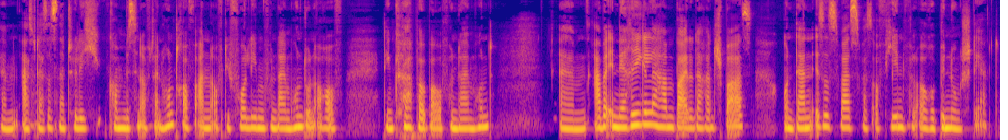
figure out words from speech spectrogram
Ähm, also das ist natürlich, kommt ein bisschen auf deinen Hund drauf an, auf die Vorlieben von deinem Hund und auch auf den Körperbau von deinem Hund. Ähm, aber in der Regel haben beide daran Spaß und dann ist es was, was auf jeden Fall eure Bindung stärkt.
